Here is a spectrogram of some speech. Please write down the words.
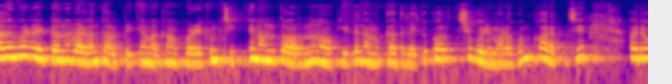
അതും കൂടി ഇട്ടൊന്ന് വെള്ളം തിളപ്പിക്കാൻ വെക്കാം. അപ്പോഴേക്കും ചിക്കൻ ഒന്ന് തുറന്ന് നോക്കിയിട്ട് നമുക്ക് അതിലേക്ക് കുറച്ച് കുരുമുളകും കുറച്ച് ഒരു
